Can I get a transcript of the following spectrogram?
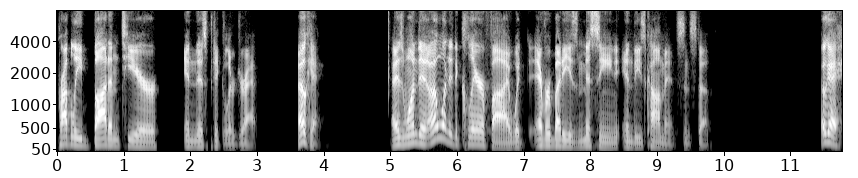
probably bottom tier in this particular draft. Okay. I just wanted to, I wanted to clarify what everybody is missing in these comments and stuff. Okay,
